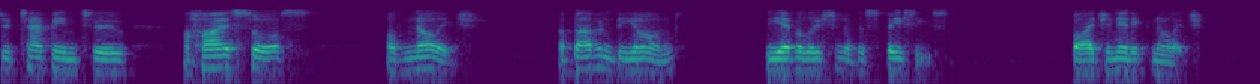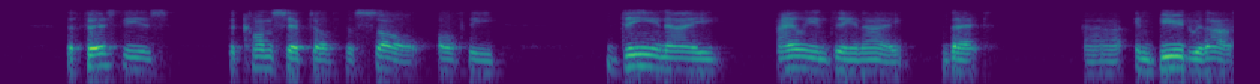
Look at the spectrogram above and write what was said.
to tap into a higher source of knowledge above and beyond the evolution of the species by genetic knowledge. The first is the concept of the soul, of the DNA, alien DNA that uh, imbued with us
